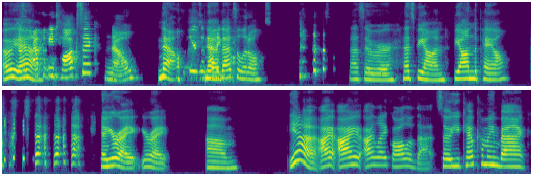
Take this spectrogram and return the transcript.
Oh yeah. Does it have to be toxic? No. No. No, that's a little that's over. That's beyond beyond the pale. no, you're right. You're right. Um yeah, I I I like all of that. So you kept coming back.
